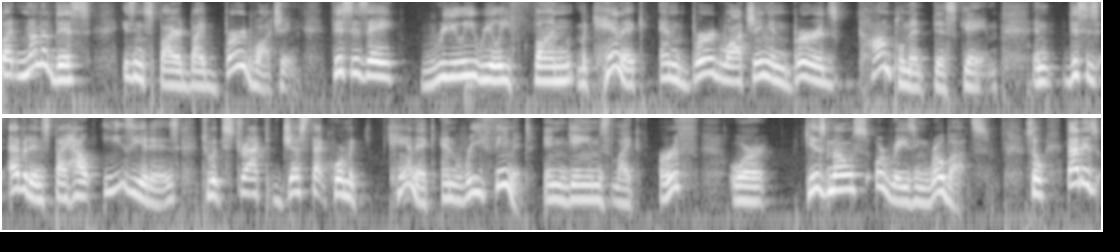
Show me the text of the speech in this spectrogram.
but none of this is inspired by bird watching. This is a really, really fun mechanic, and bird watching and birds complement this game. And this is evidenced by how easy it is to extract just that core mechanic and retheme it in games like Earth or Gizmos or Raising Robots. So that is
